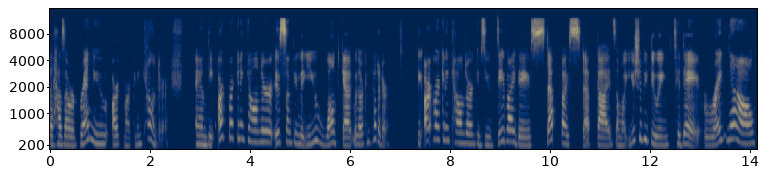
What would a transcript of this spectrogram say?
that has our brand new art marketing calendar. And the art marketing calendar is something that you won't get with our competitor. The art marketing calendar gives you day by day, step by step guides on what you should be doing today, right now,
